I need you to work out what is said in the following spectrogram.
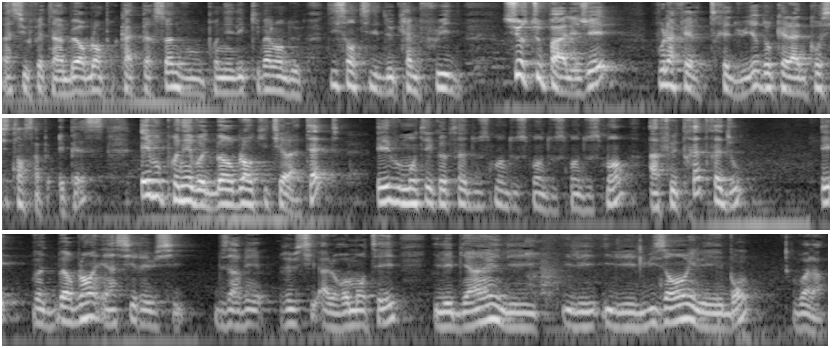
Hein, si vous faites un beurre blanc pour 4 personnes, vous prenez l'équivalent de 10 centilitres de crème fluide, surtout pas allégée vous la faites réduire, donc elle a une consistance un peu épaisse, et vous prenez votre beurre blanc qui tire la tête, et vous montez comme ça doucement, doucement, doucement, doucement, à feu très très doux, et votre beurre blanc est ainsi réussi. Vous avez réussi à le remonter, il est bien, il est, il est, luisant, il est bon. Voilà,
